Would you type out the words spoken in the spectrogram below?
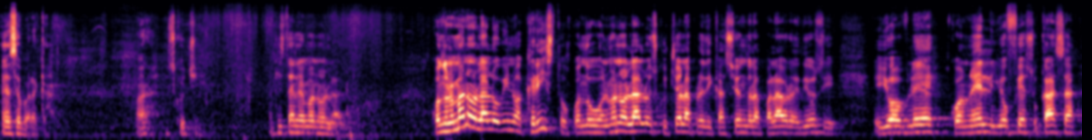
Véngase para acá. Ahora, escuche. Aquí está el hermano Lalo. Cuando el hermano Lalo vino a Cristo, cuando el hermano Lalo escuchó la predicación de la palabra de Dios y, yo hablé con él y yo fui a su casa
